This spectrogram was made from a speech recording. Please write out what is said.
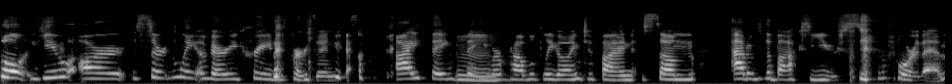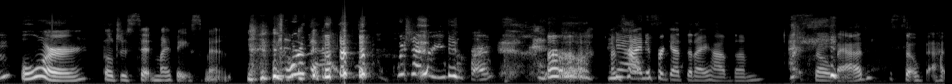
well, you are certainly a very creative person. yeah. I think mm. that you are mm. probably going to find some out of the box use for them, or they'll just sit in my basement, or that. Whichever you prefer. I'm now, trying to forget that I have them so bad, so bad.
